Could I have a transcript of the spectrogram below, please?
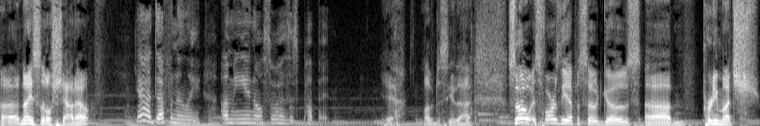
uh, a nice little shout out. Yeah, definitely. Um, Ian also has his puppet. Yeah, love to see that. So, as far as the episode goes, um, pretty much,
